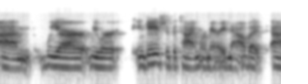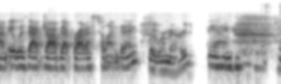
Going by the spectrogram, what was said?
Um, we are we were engaged at the time. We're married now, but um, it was that job that brought us to London. Wait, we're married? Yeah, I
